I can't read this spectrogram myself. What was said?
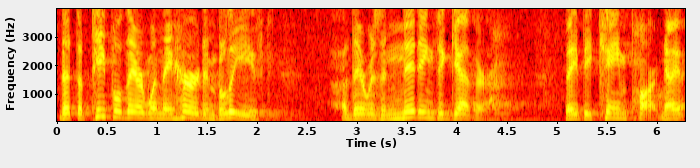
that the people there, when they heard and believed, uh, there was a knitting together. They became part. Now,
